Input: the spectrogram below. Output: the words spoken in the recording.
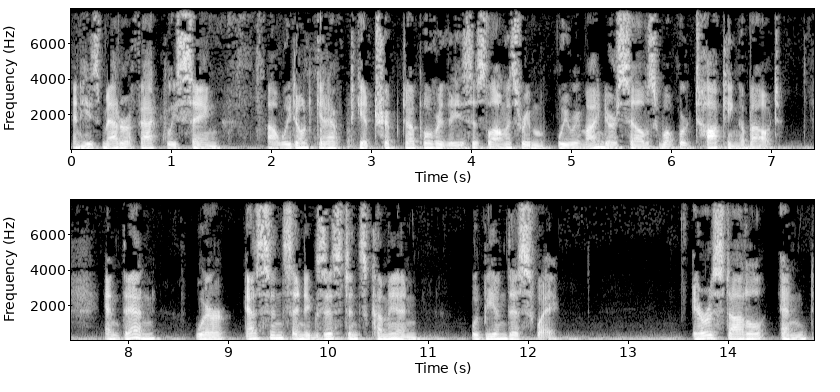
and he's matter of factly saying uh, we don't get, have to get tripped up over these as long as we, we remind ourselves what we're talking about. And then where essence and existence come in would be in this way. Aristotle and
